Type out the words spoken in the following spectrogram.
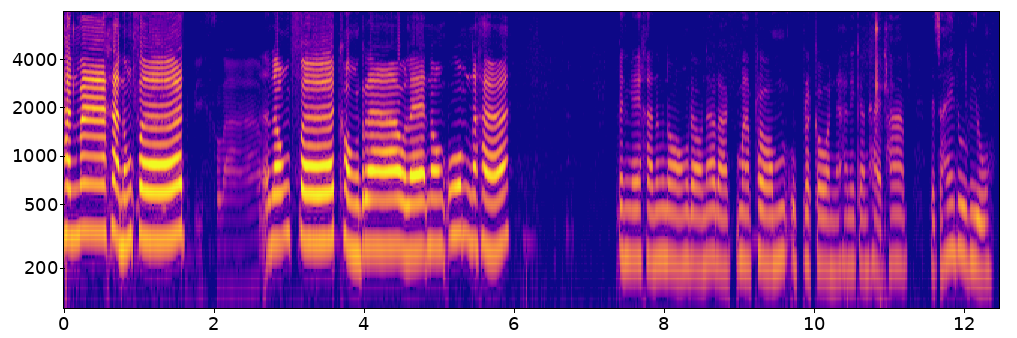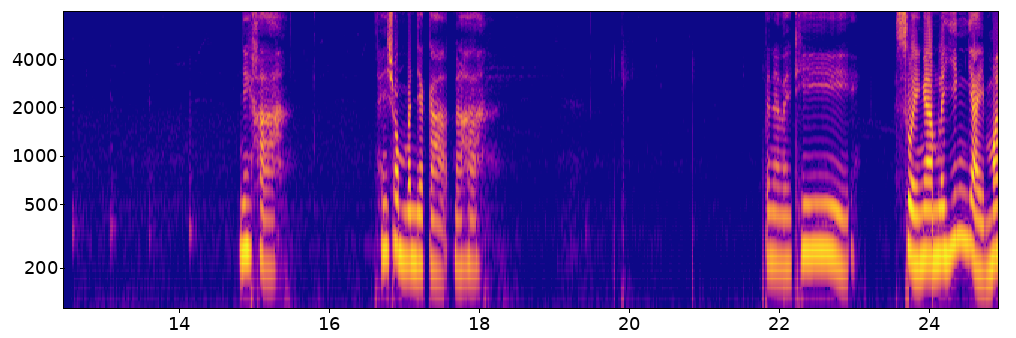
หันมาค่ะน้องเฟิร์สสวัสดีครับน้องเฟิร์สของเราและน้องอุ้มนะคะ เป็นไงคะน้องๆ เราน่ารักมาพร้อมอุปกรณ์นะคะในการถ่ายภาพ เดี๋ยวจะให้ดูวิว นี่ค่ะ ให้ชมบรรยากาศนะคะ เป็นอะไรที่สวยงามและยิ่งใหญ่ม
